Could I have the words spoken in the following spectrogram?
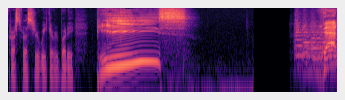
crush the rest of your week, everybody. Peace. That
